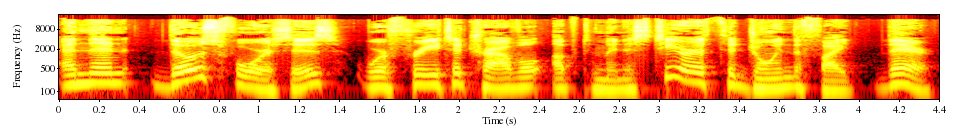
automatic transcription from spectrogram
and then those forces were free to travel up to Minas Tirith to join the fight there.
